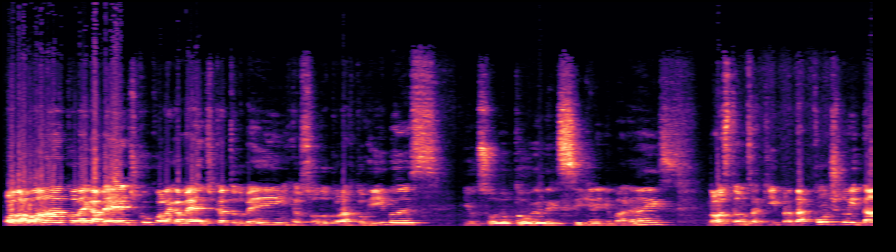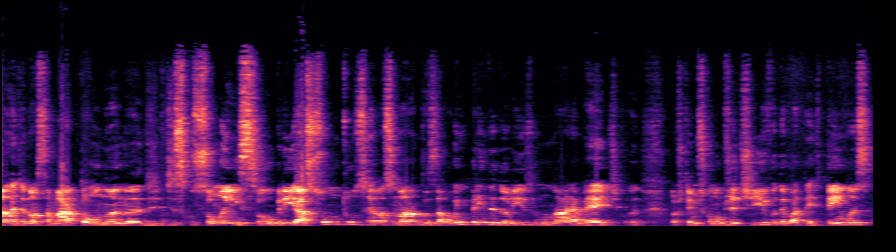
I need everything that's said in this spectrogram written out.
Olá, olá, colega médico, colega médica, tudo bem? Eu sou o Dr. Arthur Ribas. E eu sou o Dr. Wilder Sidney Guimarães. Nós estamos aqui para dar continuidade à nossa maratona né, de discussões sobre assuntos relacionados ao empreendedorismo na área médica. Né? Nós temos como objetivo debater temas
